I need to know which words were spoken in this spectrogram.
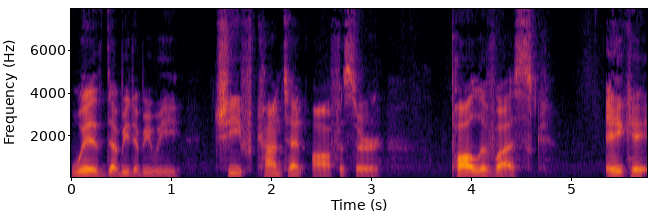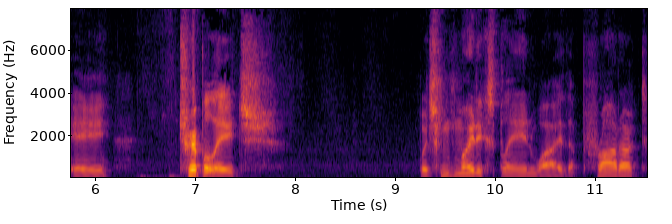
with WWE Chief Content Officer Paul Levesque, aka Triple H, which might explain why the product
